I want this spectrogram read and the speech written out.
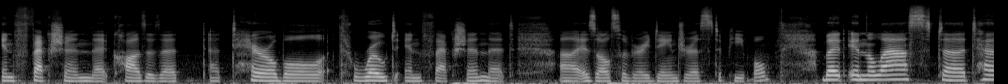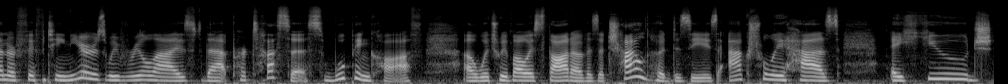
infection that causes a a terrible throat infection that uh, is also very dangerous to people. But in the last uh, 10 or 15 years, we've realized that pertussis, whooping cough, uh, which we've always thought of as a childhood disease, actually has a huge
